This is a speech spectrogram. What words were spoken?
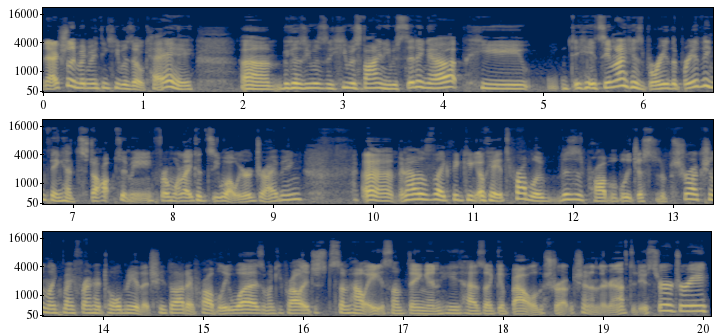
It actually made me think he was okay um because he was he was fine. He was sitting up. He it seemed like his breathe the breathing thing had stopped to me from what i could see while we were driving um, and I was like thinking, okay, it's probably this is probably just an obstruction. Like my friend had told me that she thought it probably was. I'm like, he probably just somehow ate something and he has like a bowel obstruction and they're gonna have to do surgery.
